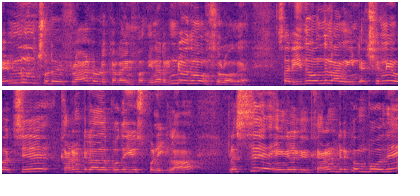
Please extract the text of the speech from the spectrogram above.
டென் இன்ச்சோட ஃப்ளாட்டோட கலைன்னு பார்த்தீங்கன்னா ரெண்டு விதமாக சொல்லுவாங்க. சார் இது வந்து நாங்கள் இண்டக்ஷன்லேயும் வச்சு கரண்ட் இல்லாத போது யூஸ் பண்ணிக்கலாம். ப்ளஸ் எங்களுக்கு கரண்ட் இருக்கும்போதே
